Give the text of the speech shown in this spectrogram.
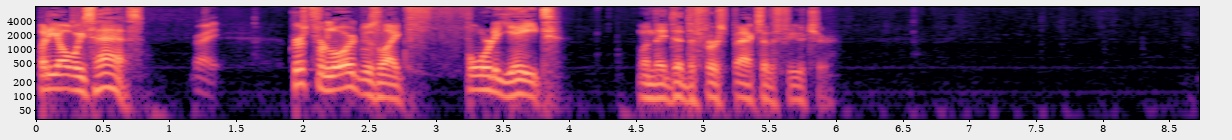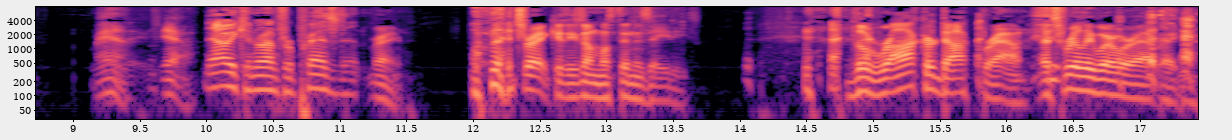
but he always has. right. Christopher Lloyd was like forty eight when they did the first Back to the Future. Man, Yeah, Now he can run for president. Right. Well, that's right, because he's almost in his 80s. the Rock or Doc Brown. That's really where we're at right now.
